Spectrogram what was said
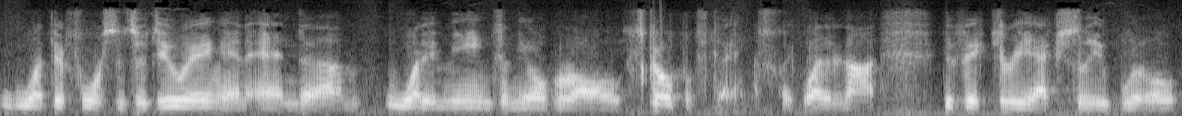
what their forces are doing, and and um, what it means in the overall scope of things, like whether or not the victory actually will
